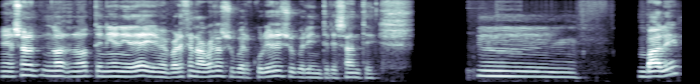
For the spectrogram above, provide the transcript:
Eso no, tenía ni idea y me parece una cosa súper curiosa y súper interesante. Mm, vale.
